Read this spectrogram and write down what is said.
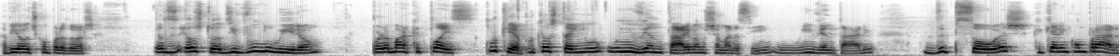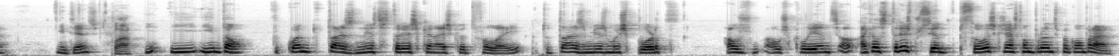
havia outros compradores. Eles, eles todos evoluíram para marketplace. Porquê? Porque eles têm o, o inventário, vamos chamar assim, o inventário de pessoas que querem comprar. Entendes? Claro. E, e- e então, quando tu estás nestes três canais que eu te falei, tu estás mesmo a expor-te aos, aos clientes, ao- àqueles 3% de pessoas que já estão prontos para comprar.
